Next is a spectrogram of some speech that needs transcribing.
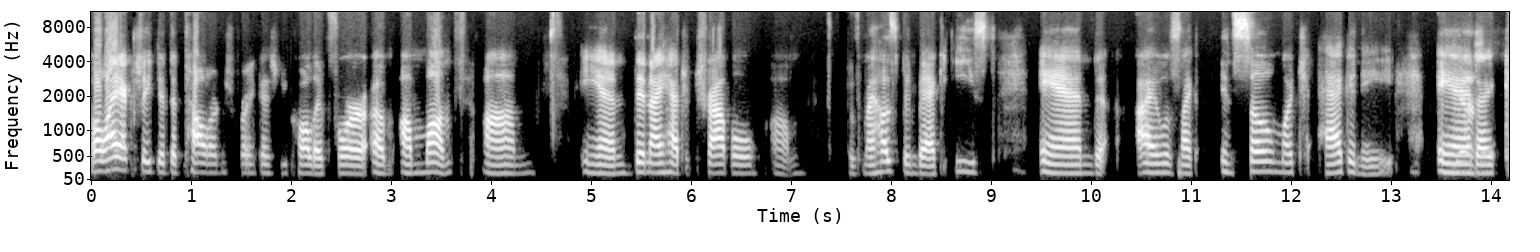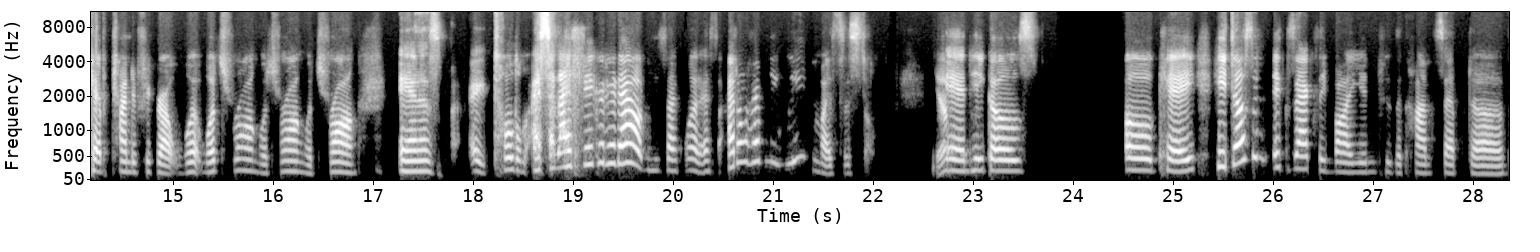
Well, I actually did the tolerance break, as you call it, for a, a month. Um, and then I had to travel um, with my husband back east. And I was like in so much agony. And Yes. I kept trying to figure out what, what's wrong, what's wrong, what's wrong. And as I told him, I said, I figured it out. And he's like, What? I said, I don't have any weed in my system. Yep. And he goes, Okay. He doesn't exactly buy into the concept of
